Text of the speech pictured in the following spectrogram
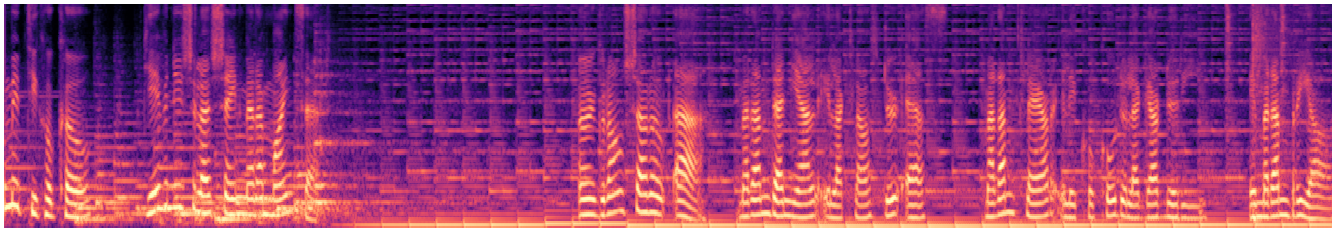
mes petits cocos, bienvenue sur la chaîne Madame Mindset. Un grand shout-out à Madame Danielle et la classe 2S, Madame Claire et les cocos de la garderie, et Madame Briard.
